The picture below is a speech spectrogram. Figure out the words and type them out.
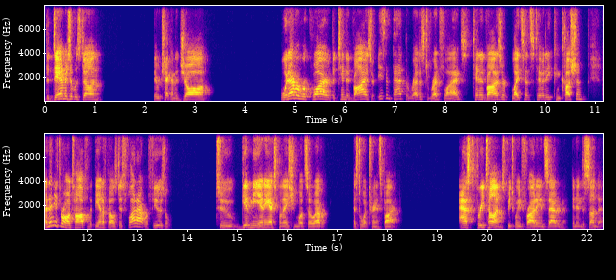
the damage that was done. They were checking the jaw. Whatever required the tinted visor, isn't that the reddest of red flags? Tinted visor, light sensitivity, concussion. And then you throw on top of it the NFL's just flat out refusal to give me any explanation whatsoever as to what transpired. Asked three times between Friday and Saturday and into Sunday.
